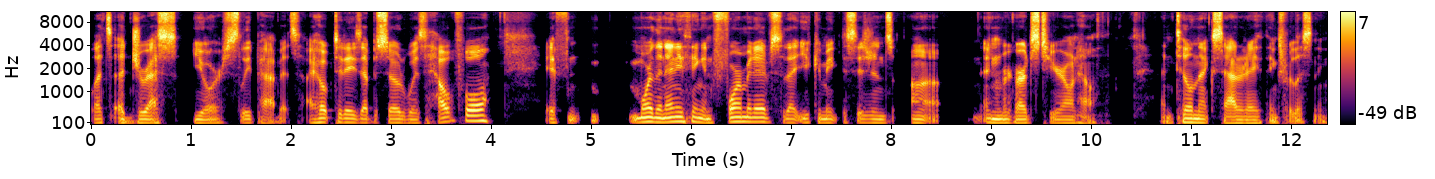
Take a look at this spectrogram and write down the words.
let's address your sleep habits. I hope today's episode was helpful, if more than anything, informative, so that you can make decisions uh, in regards to your own health. Until next Saturday, thanks for listening.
